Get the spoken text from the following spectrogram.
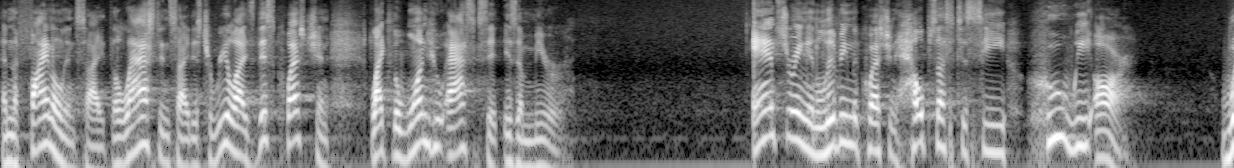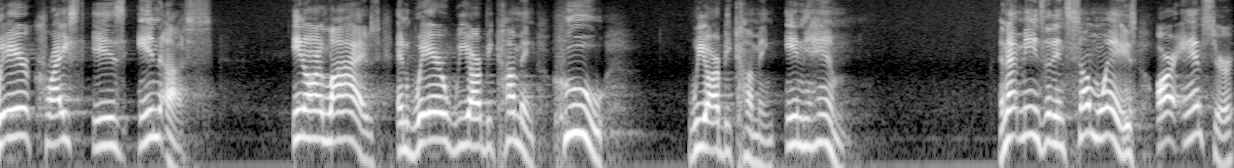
And the final insight, the last insight, is to realize this question, like the one who asks it, is a mirror. Answering and living the question helps us to see who we are, where Christ is in us, in our lives, and where we are becoming, who we are becoming in Him. And that means that in some ways, our answer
